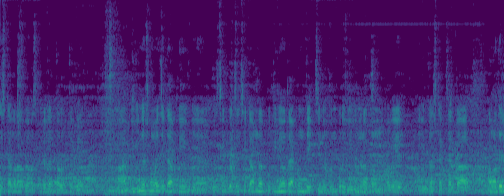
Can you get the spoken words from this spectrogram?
চেষ্টা করা হবে হসপিটালের তরফ থেকে। আর বিভিন্ন সময় যেটা আপনি কোশ্চেন করছেন, সেটা আমরা প্রতিনিয়ত এখন দেখছি, নতুন করে বিভিন্ন রকমভাবে ইনফ্রাস্ট্রাকচার বা আমাদের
